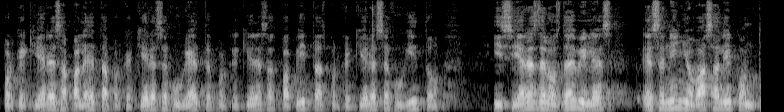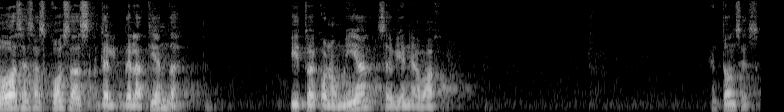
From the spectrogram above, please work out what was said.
Porque quiere esa paleta, porque quiere ese juguete, porque quiere esas papitas, porque quiere ese juguito. Y si eres de los débiles, ese niño va a salir con todas esas cosas de la tienda. Y tu economía se viene abajo. Entonces,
